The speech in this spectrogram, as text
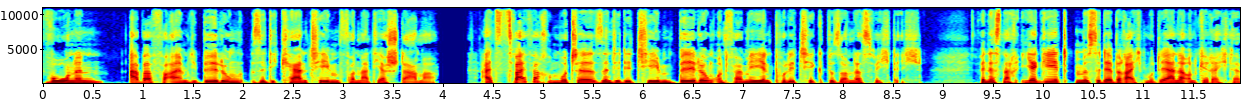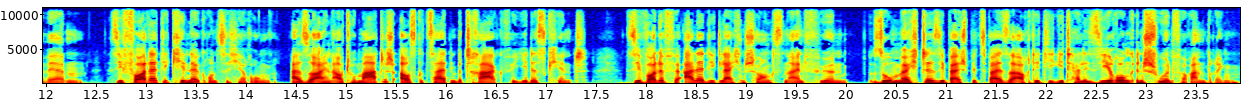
Wohnen, aber vor allem die Bildung sind die Kernthemen von Nadja Stamer. Als zweifache Mutter sind ihr die Themen Bildung und Familienpolitik besonders wichtig. Wenn es nach ihr geht, müsse der Bereich moderner und gerechter werden. Sie fordert die Kindergrundsicherung, also einen automatisch ausgezahlten Betrag für jedes Kind. Sie wolle für alle die gleichen Chancen einführen. So möchte sie beispielsweise auch die Digitalisierung in Schulen voranbringen.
